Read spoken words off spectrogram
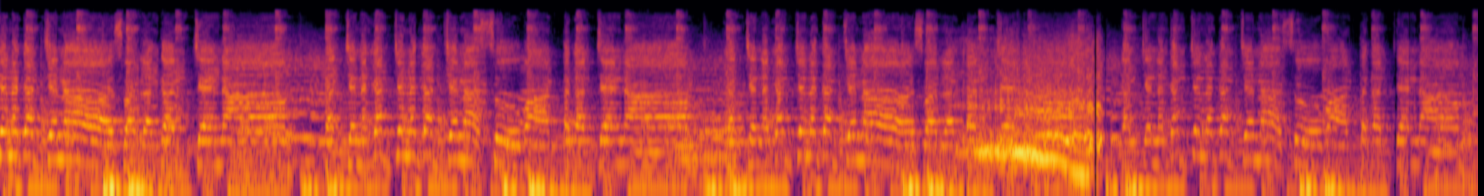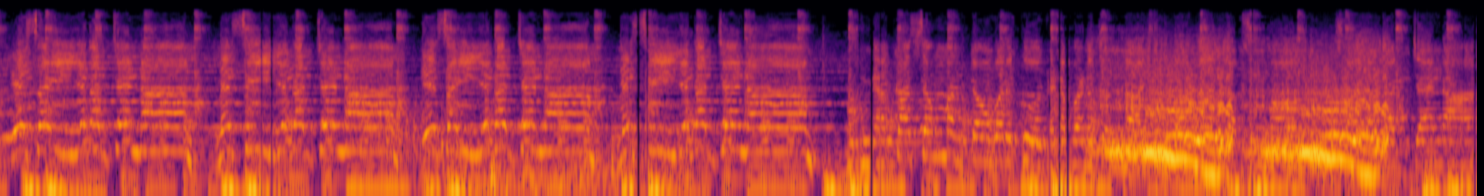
గర్జన గర్జన స్వర గర్జన. గర్జన గర్జన గర్జన సువార్త గర్జన. గర్జన గర్జన గర్జన స్వర గర్జన. గర్జన గర్జన గర్జన సువార్త గర్జన. ఎసయ్య గర్జన మెస్సియ గర్జన. ఎసయ్య గర్జన మెస్సియ గర్జన. భూమి ఆకాశం అంతం వరకు వినపడుతున్నాయి గర్జన.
